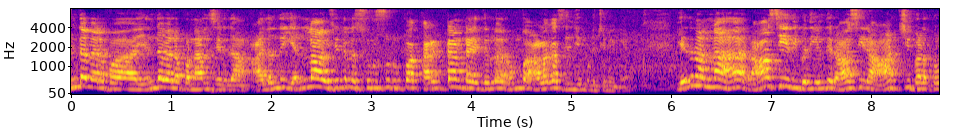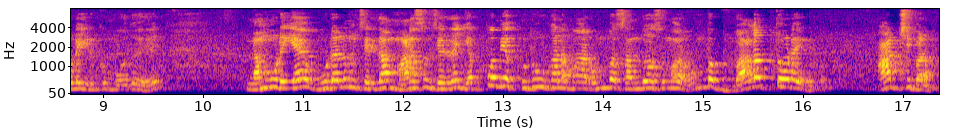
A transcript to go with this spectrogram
எந்த வேலை பா எந்த வேலை பண்ணாலும் சரி தான் அது வந்து எல்லா விஷயத்துல சுறுசுறுப்பாக கரெக்டான டயத்தில் ரொம்ப அழகாக செஞ்சு முடிச்சிருவீங்க. எதனால்னா ராசி அதிபதி வந்து ராசியில் ஆட்சி பலத்தோடு இருக்கும்போது நம்முடைய உடலும் சரிதான் மனசும் சரிதான் எப்போவுமே குதூகலமாக ரொம்ப சந்தோஷமாக ரொம்ப பலத்தோடு இருக்கும். ஆட்சி பலம்.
